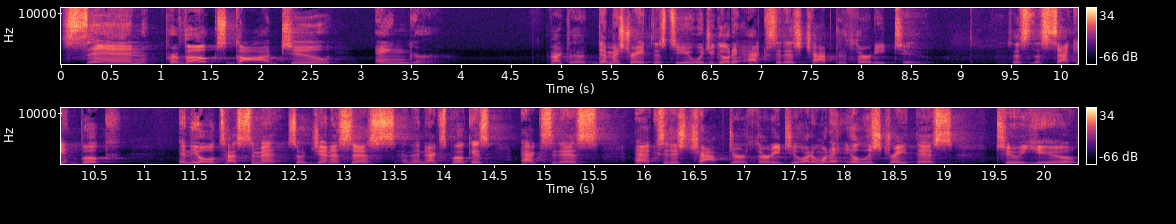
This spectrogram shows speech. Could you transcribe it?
sin provokes God to anger. In fact, to demonstrate this to you, would you go to Exodus chapter 32? So, this is the second book in the Old Testament. So, Genesis, and the next book is Exodus. Exodus chapter 32. I want to illustrate this to you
